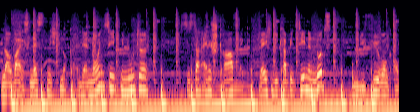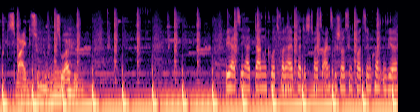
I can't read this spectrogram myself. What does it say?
Blau-Weiß lässt nicht locker. In der 19. Minute ist es dann eine Strafecke, welche die Kapitänin nutzt, um die Führung auf 2 zu 0 zu erhöhen. BHC hat dann kurz vor der Halbzeit das 2 zu 1 geschossen. Trotzdem konnten wir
